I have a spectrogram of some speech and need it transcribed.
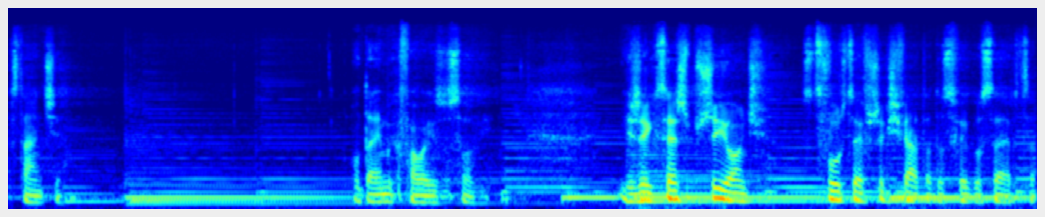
Wstańcie. Oddajmy chwałę Jezusowi. Jeżeli chcesz przyjąć Stwórcę Wszechświata do swojego serca,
